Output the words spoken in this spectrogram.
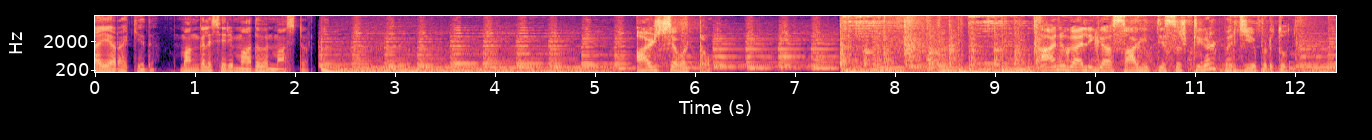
തയ്യാറാക്കിയത് മംഗലശ്ശേരി മാധവൻ മാസ്റ്റർ. ആഴ്ചവട്ടം. ആനുകാലിക സാഹിത്യ സൃഷ്ടികൾ പരിചയപ്പെടുത്തുന്നു.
